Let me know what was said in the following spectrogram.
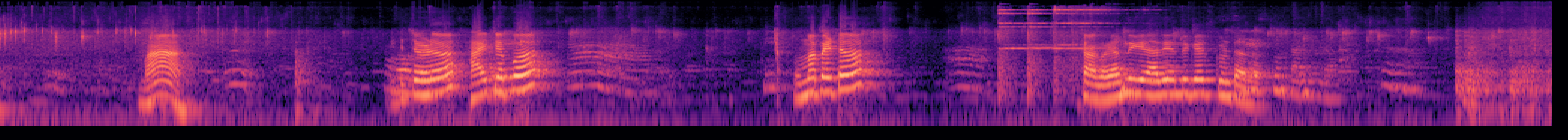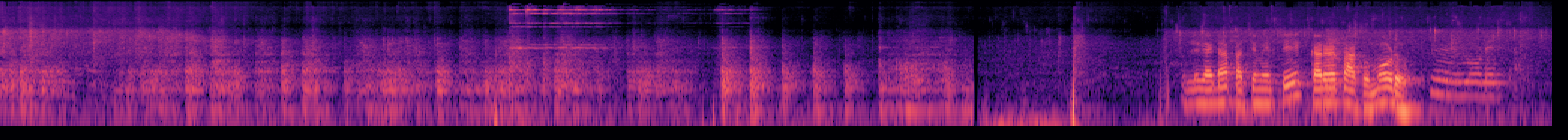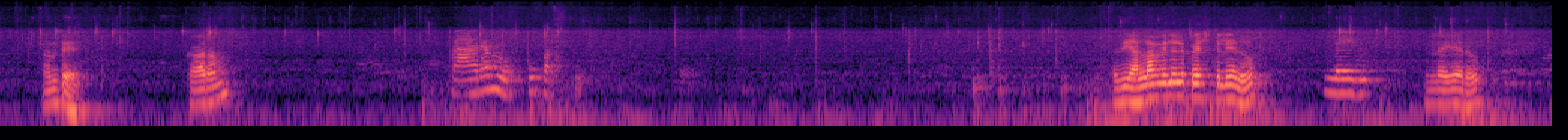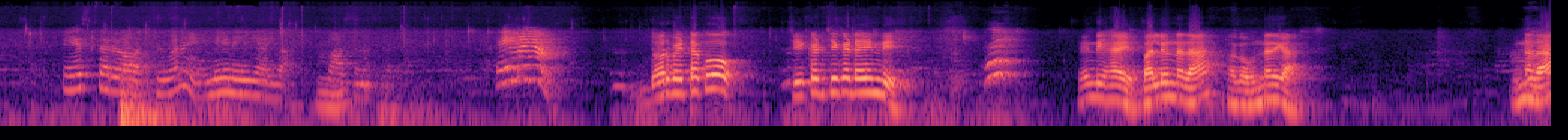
మా! ఇటు చూడు. హాయ్ చెప్పు. ఉమ్మ పెట్టు. సాగో ఎందుకు అది ఎందుకు వేసుకుంటాను. ఉల్లిగడ్డ పచ్చిమిర్చి కరివేపాకు మూడు. అంతే. కారం? కారం ఉప్పు పసుపు. అది అల్లం వెల్లుల్లి పేస్ట్ లేదు? లేదు. ఇలా వేయరు వేస్తారు కావచ్చు నేను వాసన. డోర్ పెట్టకు. చీకటి చీకటి అయింది. ఏంది? హాయ్ బల్లి ఉన్నదా? అగో ఉన్నదిగా. ఉన్నదా.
